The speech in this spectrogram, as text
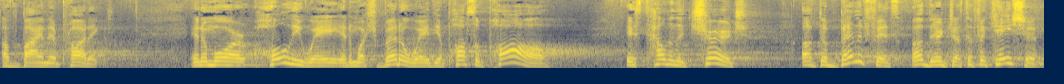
of buying their product. In a more holy way, in a much better way, the Apostle Paul is telling the church of the benefits of their justification.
